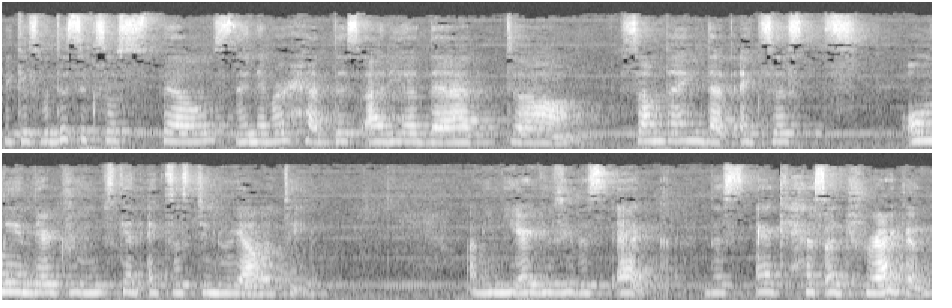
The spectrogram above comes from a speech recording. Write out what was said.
Because with the Six of Spells, they never had this idea that uh, something that exists only in their dreams can exist in reality. I mean, here you see this egg. This egg has a dragon.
